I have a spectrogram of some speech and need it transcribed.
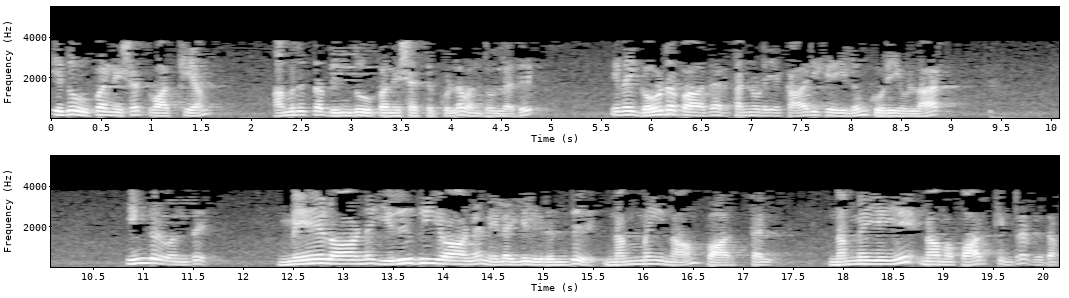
இது உபனிஷத் வாக்கியம். அமிர்த பிந்து உபனிஷத்துக்குள்ள வந்துள்ளது. இதை கௌடபாதர் தன்னுடைய காரிகையிலும் கூறியுள்ளார். இங்கு வந்து மேலான இறுதியான நிலையில் இருந்து நம்மை நாம் பார்த்தல். நம்மையே நாம பார்க்கின்ற விதம்.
